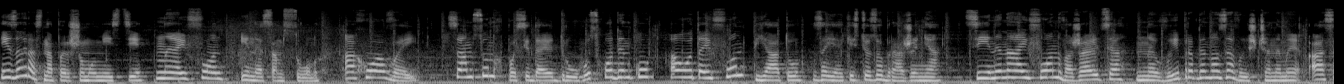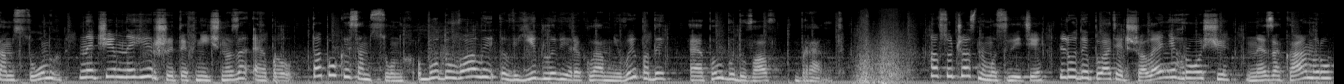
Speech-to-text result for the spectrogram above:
і зараз на першому місці не iPhone і не Samsung, а Huawei. Samsung посідає другу сходинку, а от iPhone – п'яту за якістю зображення. Ціни на iPhone вважаються невиправдано завищеними, а Samsung нічим не гірший технічно за Apple. Та поки Samsung будували в'їдливі рекламні випади, Apple будував бренд. А в сучасному світі люди платять шалені гроші не за камеру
